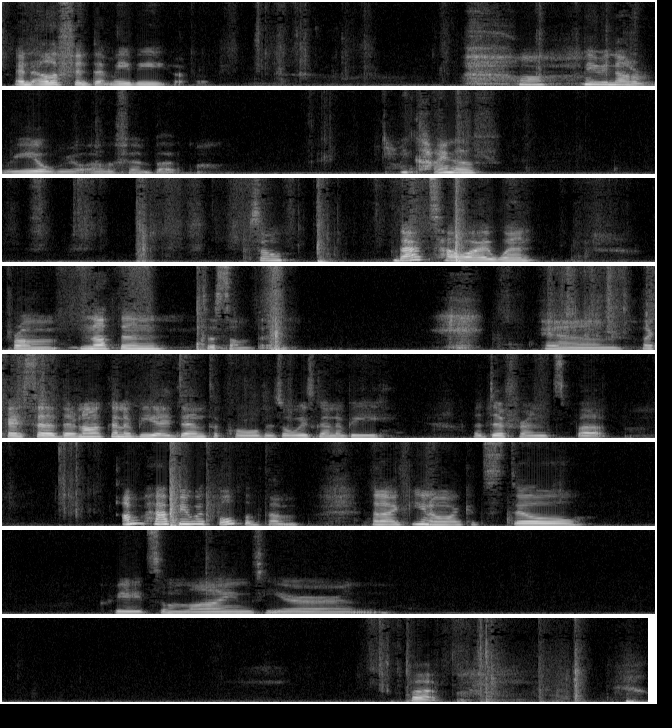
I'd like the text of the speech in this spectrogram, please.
an elephant that maybe, well, maybe not a real, real elephant, but I mean, kind of. So that's how I went from nothing to something. And like I said, they're not going to be identical. There's always going to be a difference, but I'm happy with both of them. And I, you know, I could still create some lines here and but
